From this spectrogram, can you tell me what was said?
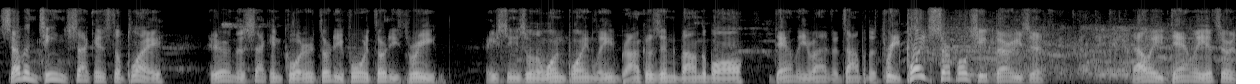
17 seconds to play here in the second quarter, 34 33. Hastings with a one point lead. Broncos inbound the ball. Danley right at the top of the three point circle. She buries it. Ellie Danley hits her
